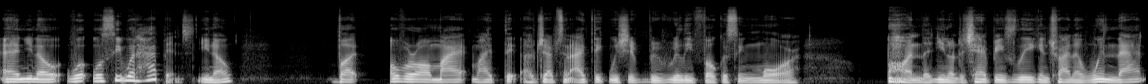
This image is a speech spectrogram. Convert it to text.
and you know we'll we'll see what happens. You know, but overall, my my th- objection, I think we should be really focusing more on the you know the Champions League and trying to win that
